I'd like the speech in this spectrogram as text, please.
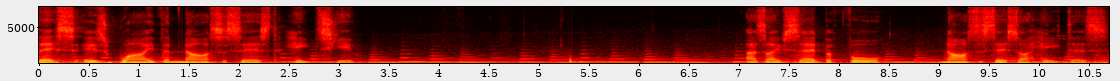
This is why the narcissist hates you. As I've said before, narcissists are haters,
